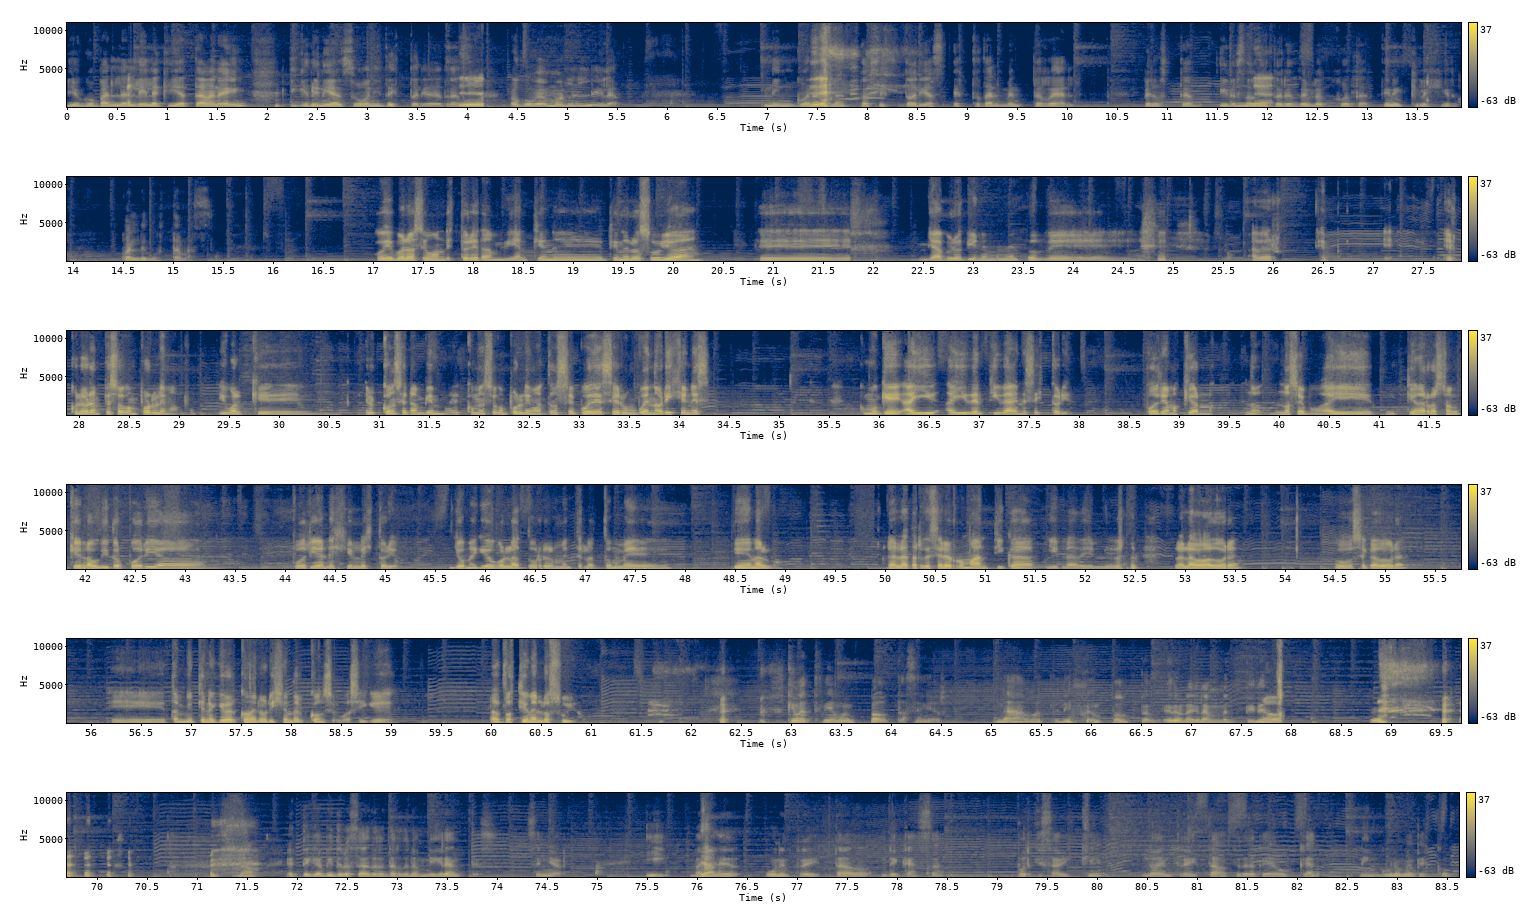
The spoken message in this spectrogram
y ocupar las lilas que ya estaban ahí y que tenían su bonita historia detrás, Ya. ocupemos las lilas. Ninguna de las dos historias es totalmente real. Pero usted y los auditores de Block J tienen que elegir cuál les gusta más. Oye, pero la segunda historia también tiene, tiene lo suyo, ¿eh? Eh, Ya, pero tiene momentos de... A ver, em- eh, el color empezó con problemas, igual que el Conce también eh, comenzó con problemas, entonces puede ser un buen origen ese. Como que hay, hay identidad en esa historia. Podríamos quedarnos, no, no sé, pues ahí tiene razón que el auditor podría, podría elegir la historia. Yo me quedo con las dos realmente, las dos me tienen algo. La del atardecer es romántica y la de la lavadora o secadora eh, también tiene que ver con el origen del concepto, así que las dos tienen lo suyo. ¿Qué más teníamos en pauta, señor? Nada más teníamos en pauta. Era una gran mentira. No, No, este capítulo se va a tratar de los migrantes, señor. Y va Ya. a tener un entrevistado de casa, porque ¿sabéis qué? Los entrevistados que traté de buscar, ninguno me pescó.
